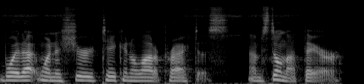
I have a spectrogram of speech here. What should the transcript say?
boy, that one is sure taking a lot of practice. I'm still not there.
